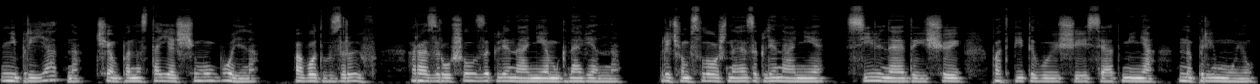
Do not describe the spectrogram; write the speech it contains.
неприятно, чем по-настоящему больно. А вот взрыв разрушил заклинание мгновенно. Причем сложное заклинание, сильное, да еще и подпитывающееся от меня напрямую.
